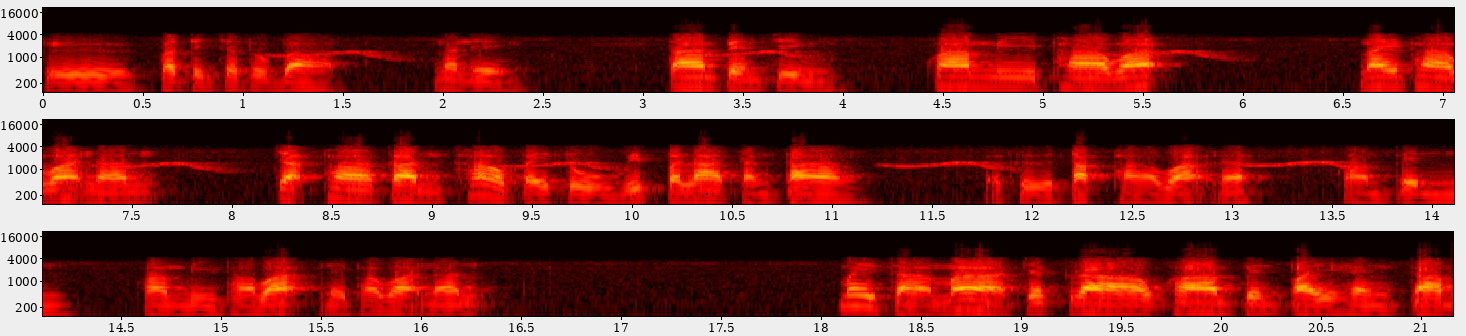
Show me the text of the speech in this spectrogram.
คือปฏิจจสุบาทนั่นเอง ตามเป็นจริง ความมีภาวะ ในภาวะนั้น จะพากันเข้าไปสู่วิปลาสต่างๆ ก็คือตับภาวะนะ ความเป็นความมีภาวะในภาวะนั้น ไม่สามารถจะกล่าวความเป็นไปแห่งกรรม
